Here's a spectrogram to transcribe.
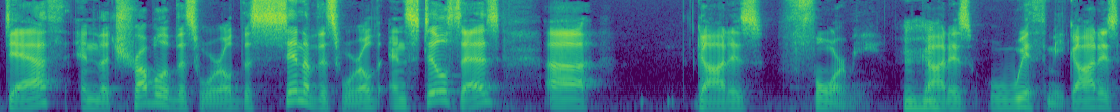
death and the trouble of this world, the sin of this world, and still says, uh, God is for me. God is with me. God is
